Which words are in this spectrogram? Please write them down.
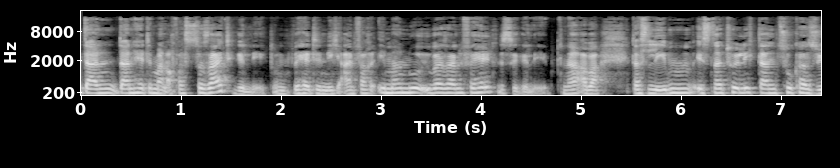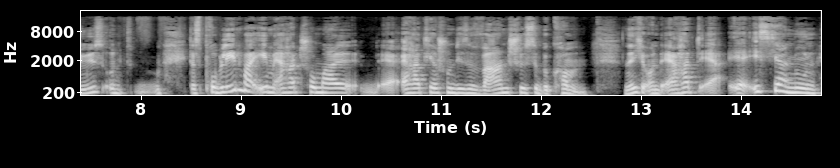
dann dann hätte man auch was zur Seite gelegt und hätte nicht einfach immer nur über seine Verhältnisse gelebt. Ne? Aber das Leben ist natürlich dann zuckersüß und das Problem bei ihm, er hat schon mal, er, er hat ja schon diese Warnschüsse bekommen, nicht? Und er hat, er, er ist ja nun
